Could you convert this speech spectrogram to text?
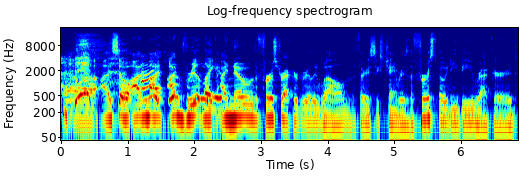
Uh, I- so I, my, can't I'm real like. I know the first record really well, the 36 Chambers. The first ODB record,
